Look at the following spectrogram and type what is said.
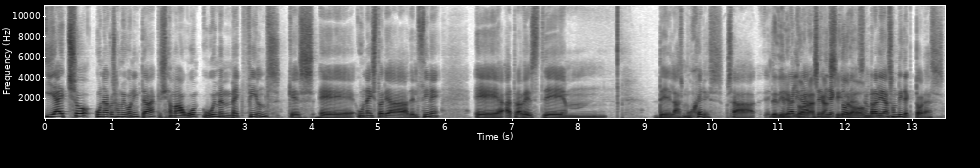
y ha hecho una cosa muy bonita que se llama Wo- Women Make Films, que es eh, una historia del cine eh, a través de, mm, de las mujeres. O sea, De en directoras realidad- que de han directoras. sido- En realidad son directoras.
